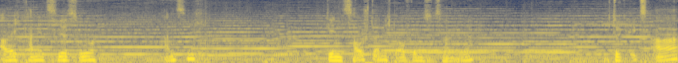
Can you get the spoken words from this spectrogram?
Aber ich kann jetzt hier so an sich den Zaustein nicht aufräumen sozusagen, ne? Ich drücke XA.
